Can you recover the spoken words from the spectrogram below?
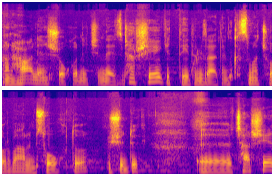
Yani halen şokun içindeyiz. Çarşıya gittiydim zaten. Kızıma çorba alayım. Soğuktu. Üşüdük. Ee, çarşıya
